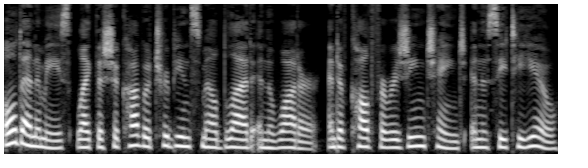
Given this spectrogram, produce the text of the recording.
Old enemies like the Chicago Tribune smell blood in the water and have called for regime change in the CTU.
